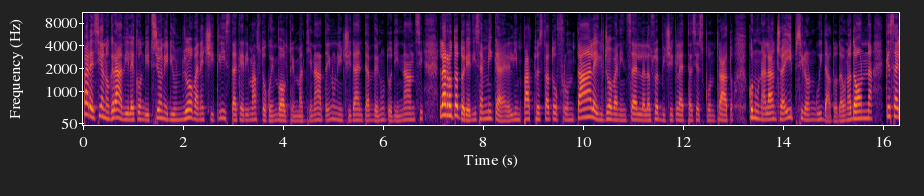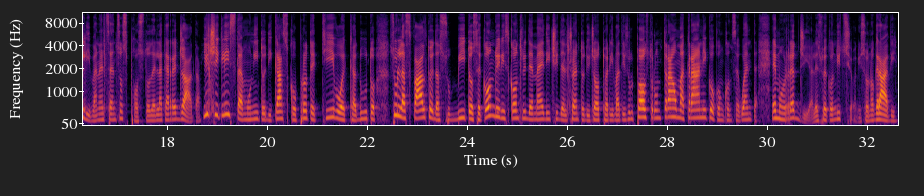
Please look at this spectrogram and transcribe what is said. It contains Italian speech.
Pare siano gravi le condizioni di un giovane ciclista che è rimasto coinvolto in mattinata in un incidente avvenuto dinanzi la rotatoria di San Michele. L'impatto è stato frontale, il giovane in sella alla sua bicicletta si è scontrato con una lancia Y guidato da una donna che saliva nel senso opposto della carreggiata. Il ciclista munito di casco protettivo è caduto sull'asfalto ed ha subito, secondo i riscontri dei medici del 118 arrivati sul posto, un trauma cranico con conseguente emorragia. Le sue condizioni sono gravi.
